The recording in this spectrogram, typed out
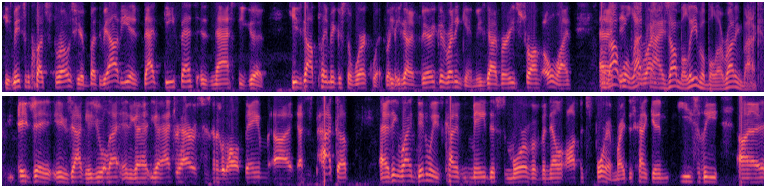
He's made some clutch throws here, but the reality is that defense is nasty good. He's got playmakers to work with. Right? He's got a very good running game. He's got a very strong O line. And well, that Ouellette guy is unbelievable at running back. AJ, exactly. AJ Ouellette, and you got you got Andrew Harris, who's going to go to the Hall of Fame uh, as his backup. And I think Ryan Dinwiddie's kind of made this more of a vanilla offense for him, right? Just kind of get him easily uh,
